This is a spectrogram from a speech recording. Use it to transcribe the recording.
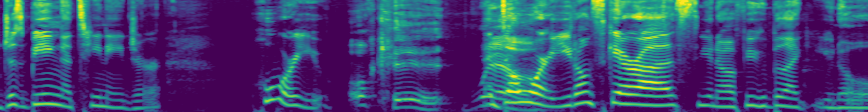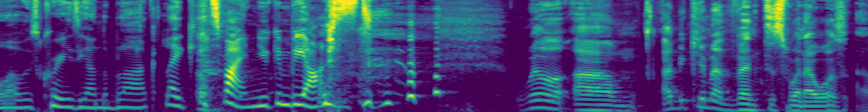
Just being a teenager. Who were you? Okay. Well, and don't worry, you don't scare us. You know, if you could be like, you know, I was crazy on the block. Like, it's fine. You can be honest. Well, um, I became Adventist when I was uh,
